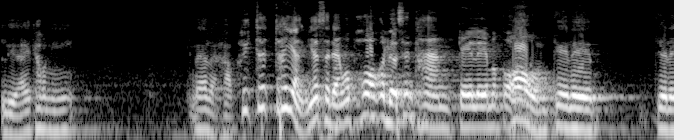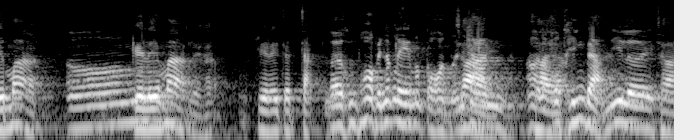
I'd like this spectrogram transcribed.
เหลือให้เท่านี้ นั่นแหละครับ เฮ้ยถ้าถ้าอย่างเงี้ยแสดงว่าพ่อก็เดินเส้นทางเกเรมาก่อนพ่อผมเกเรเกเรมาก อ๋อเกเรมากเลยครับ เกเรจะจัดเลเอยอคุณพ่อเป็นนักเลงมาก่อนเหมือนกันใช่อ่าใช่แล้วเขาทิ้งแบบนี้เลยใช่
